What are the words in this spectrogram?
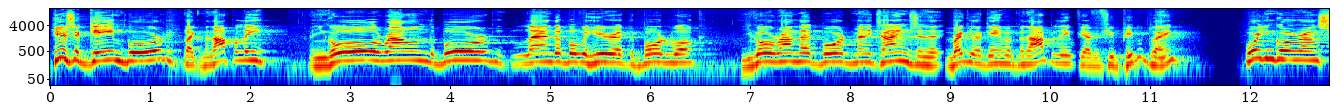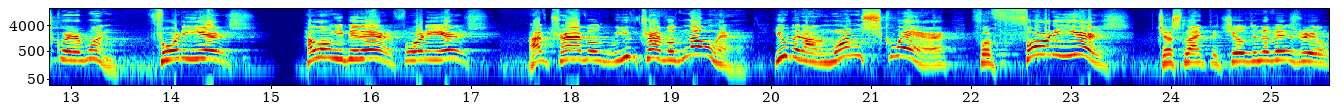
Here's a game board like Monopoly, and you go all around the board, land up over here at the boardwalk. You go around that board many times in a regular game of Monopoly if you have a few people playing. Or you can go around square one. 40 years. How long you been there? 40 years. I've traveled, well, you've traveled nowhere. You've been on one square for 40 years, just like the children of Israel.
